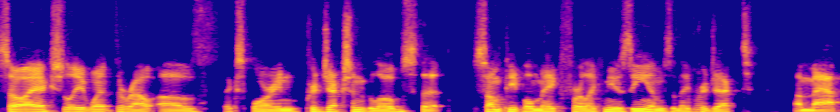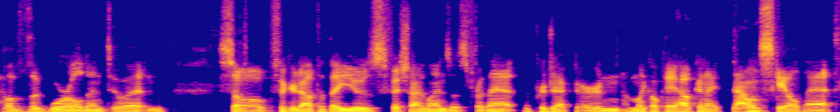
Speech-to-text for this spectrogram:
So I actually went the route of exploring projection globes that some people make for like museums and they Mhm. project a map of the world into it and so figured out that they use fisheye lenses for that the projector and i'm like okay how can i downscale that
